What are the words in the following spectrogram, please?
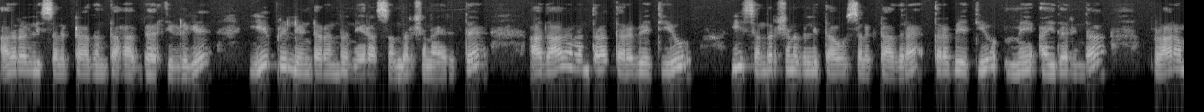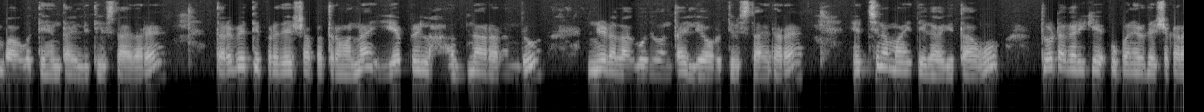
ಅದರಲ್ಲಿ ಸೆಲೆಕ್ಟ್ ಆದಂತಹ ಅಭ್ಯರ್ಥಿಗಳಿಗೆ ಏಪ್ರಿಲ್ ಎಂಟರಂದು ನೇರ ಸಂದರ್ಶನ ಇರುತ್ತೆ. ಅದಾದ ನಂತರ ತರಬೇತಿಯು ಈ ಸಂದರ್ಶನದಲ್ಲಿ ತಾವು ಸೆಲೆಕ್ಟ್ ಆದರೆ ತರಬೇತಿಯು ಮೇ ಐದರಿಂದ ಪ್ರಾರಂಭ ಆಗುತ್ತೆ ಅಂತ ಇಲ್ಲಿ ತಿಳಿಸ್ತಾ ಇದ್ದಾರೆ. ತರಬೇತಿ ಪ್ರದೇಶ ಪತ್ರವನ್ನ ಏಪ್ರಿಲ್ ಹದಿನಾರರಂದು ನೀಡಲಾಗುವುದು ಅಂತ ಇಲ್ಲಿ ಅವರು ತಿಳಿಸ್ತಾ ಇದ್ದಾರೆ. ಹೆಚ್ಚಿನ ಮಾಹಿತಿಗಾಗಿ ತಾವು ತೋಟಗಾರಿಕೆ ಉಪನಿರ್ದೇಶಕರ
